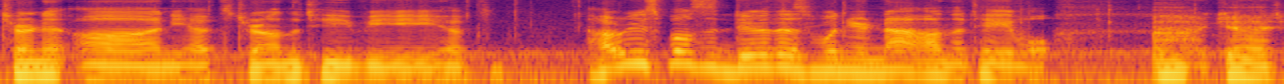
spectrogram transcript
turn it on. You have to turn on the TV. You have to. How are you supposed to do this when you're not on the table? oh god.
